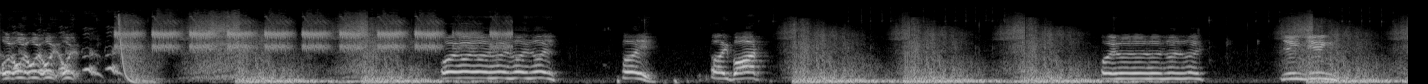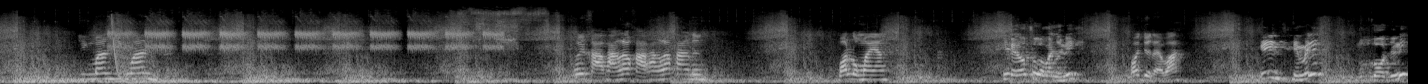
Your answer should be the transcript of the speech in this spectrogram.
โอ้ยโอ้ยโอ้ยโอ้ยโอ้ยเฮ้ยเฮ้ยเฮ้ยเฮ้ยเฮ้ยเฮ้ยเฮ้ยบอสเฮ้ยเฮ้ยเฮ้ยเฮ้ยเฮ้ยยิงยิง ยิงมันยิงมันเฮ้ยขาพังแล้วขาพังแล้วข้างหนึงบอสลงมายังที่ไหนต้องสู้กับมันอยู่นี่บอสอยู่ไหนวะนี่เห็นไหมนี่โดดอยู่นี่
